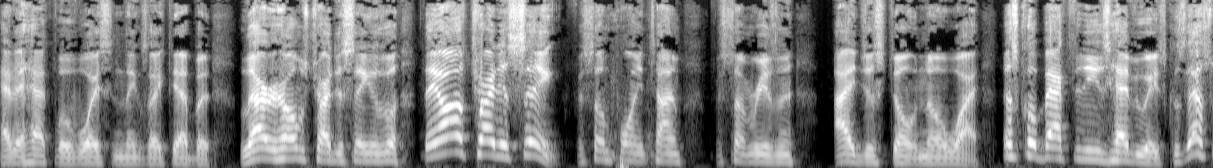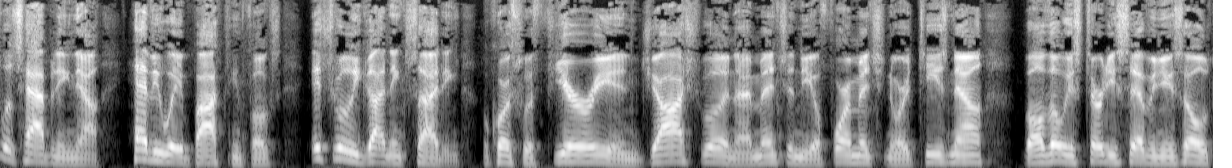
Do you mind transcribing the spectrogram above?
had a heck of a voice and things like that. But Larry Holmes tried to sing as well. They all tried to sing for some point in time, for some reason. I just don't know why. Let's go back to these heavyweights because that's what's happening now. Heavyweight boxing, folks. It's really gotten exciting. Of course, with Fury and Joshua, and I mentioned the aforementioned Ortiz now. Although he's 37 years old,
